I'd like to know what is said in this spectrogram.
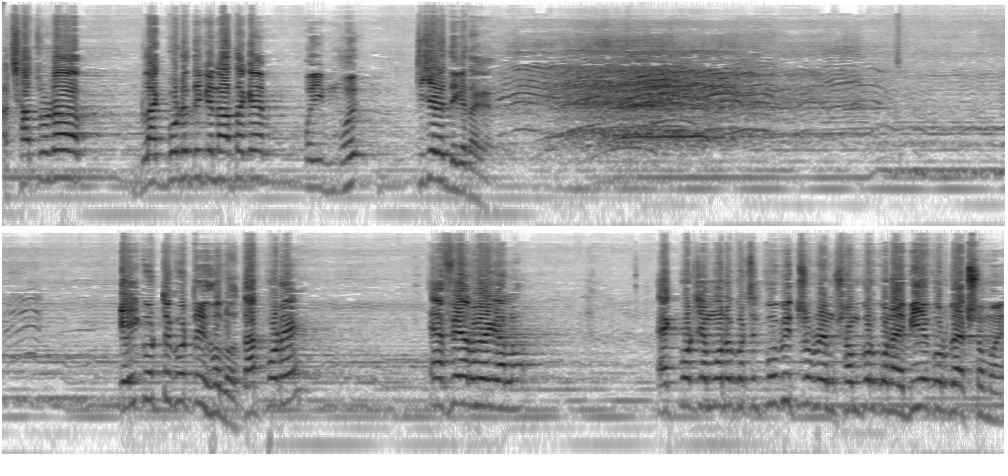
আর ছাত্ররা ব্ল্যাকবোর্ডের দিকে না থাকে ওই টিচারের দিকে থাকে এই করতে করতেই হলো। তারপরে অ্যাফেয়ার হয়ে গেল। এক পর্যায়ে মনে করছেন পবিত্র প্রেম সম্পর্ক নাই, বিয়ে করবে এক সময়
